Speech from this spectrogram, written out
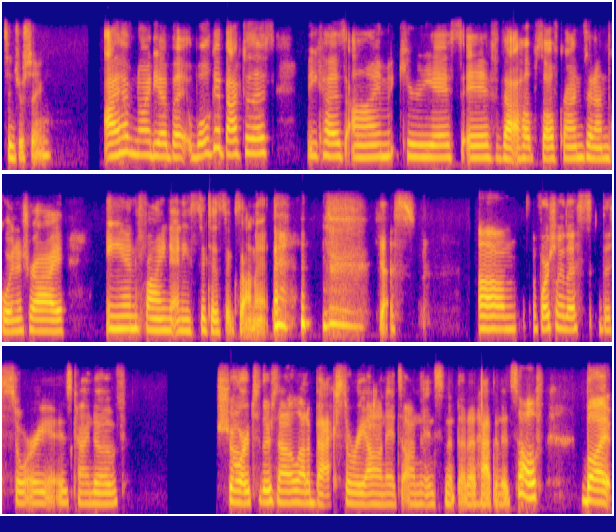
It's interesting. I have no idea, but we'll get back to this because I'm curious if that helps solve crimes and I'm going to try and find any statistics on it. yes. Um unfortunately this this story is kind of short. There's not a lot of backstory on it on the incident that had happened itself. But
